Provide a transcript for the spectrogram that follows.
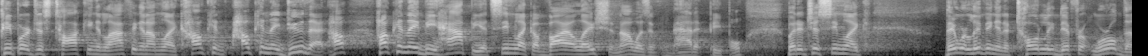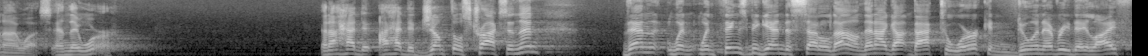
people are just talking and laughing. And I'm like, how can, how can they do that? How, how can they be happy? It seemed like a violation. I wasn't mad at people, but it just seemed like they were living in a totally different world than I was, and they were. And I had to, I had to jump those tracks. And then then, when, when things began to settle down, then I got back to work and doing everyday life,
